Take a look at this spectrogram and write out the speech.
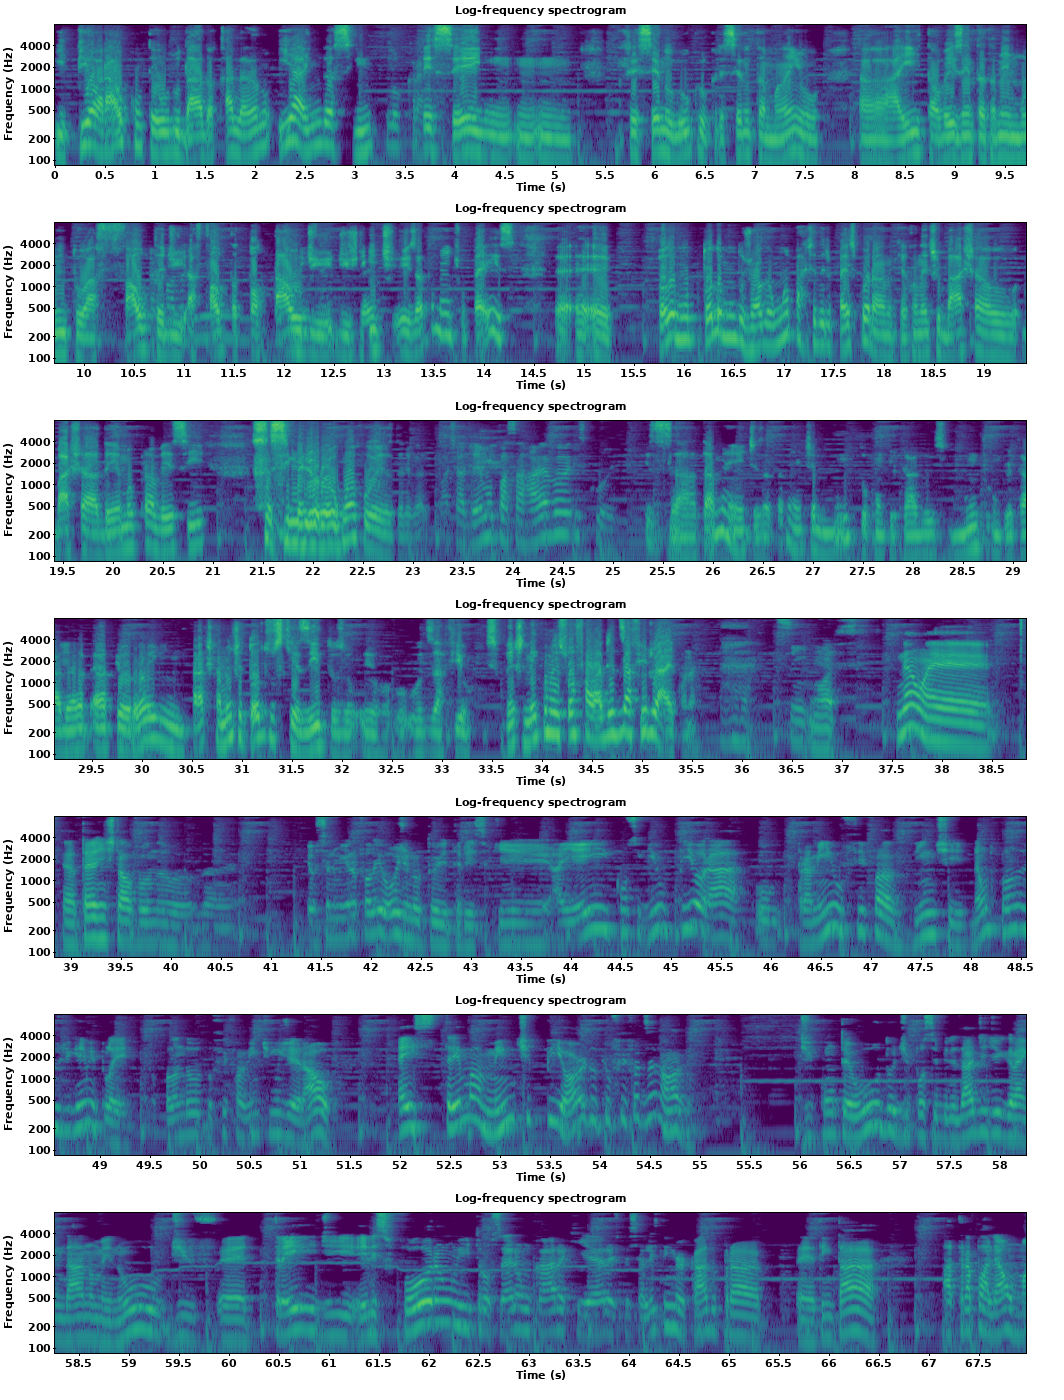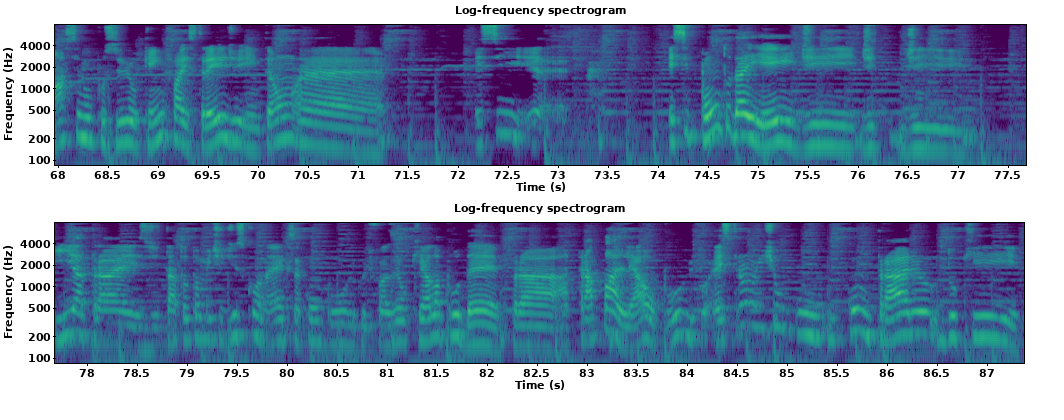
e piorar o conteúdo dado a cada ano e ainda assim Lucrar. crescer em, em, em, crescer no lucro, crescer no tamanho. Uh, aí talvez entra também muito a falta de a falta total de, de gente. Exatamente, o PES é, é, é, todo mundo todo mundo joga uma partida de PES por ano, que é quando a gente baixa o baixa a demo para ver se se melhorou alguma coisa, tá ligado? Baixa a demo, passa raiva, exclui. Exatamente, exatamente. É muito complicado isso, muito complicado. Ela, ela piorou em praticamente todos os quesitos o, o, o, desafio. Isso a gente nem começou a falar de desafio de Icon, né? Sim. Nossa. Não, é. Até a gente tava falando eu, se não me engano, falei hoje no Twitter isso, que a EA conseguiu piorar. O, pra mim, o FIFA 20, não tô falando de gameplay, tô falando do FIFA 20 em geral, é extremamente pior do que o FIFA 19. De conteúdo, de possibilidade de grindar no menu, de é, trade. Eles foram e trouxeram um cara que era especialista em mercado para é, tentar atrapalhar o máximo possível quem faz trade. Então, é, esse, é, esse ponto da EA de, de, de ir atrás de estar tá totalmente desconexa com o público, de fazer o que ela puder para atrapalhar o público, é extremamente o, o, o, contrário do que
